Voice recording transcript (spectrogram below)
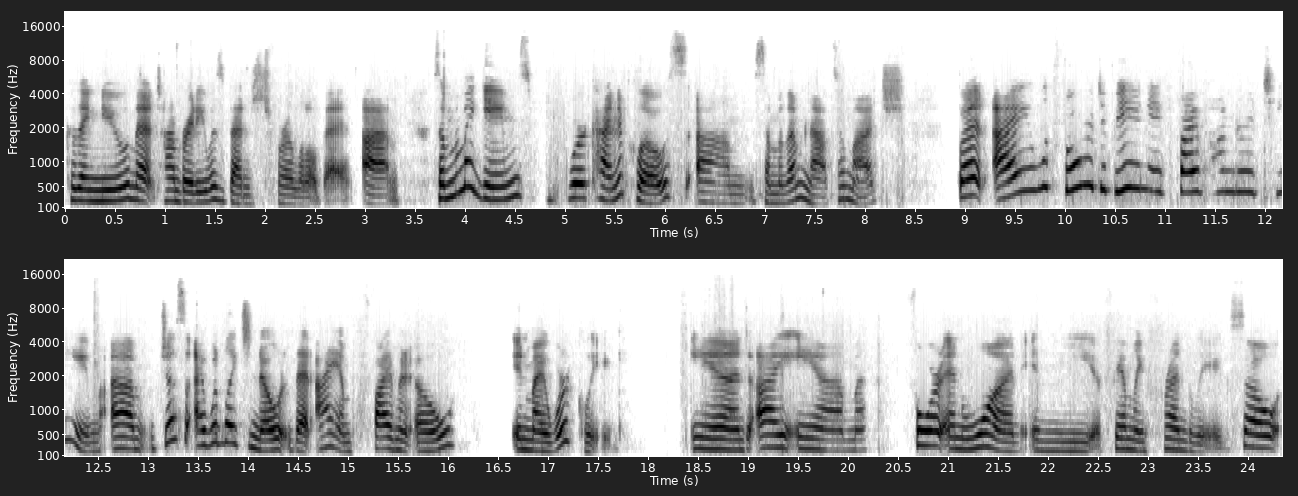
because I knew that Tom Brady was benched for a little bit. Um, some of my games were kind of close. Um, some of them not so much. But I look forward to being a 500 team. Um, just, I would like to note that I am 5 and 0 in my work league, and I am 4 and 1 in the family friend league. So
